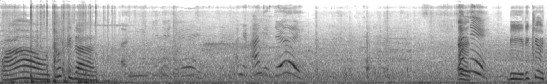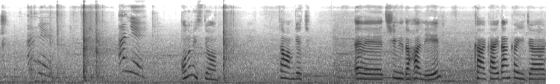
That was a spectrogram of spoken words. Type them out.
Wow çok güzel. Evet. Bir, iki, üç. anne, anne. Onu mu istiyorsun? Tamam geç. Evet şimdi de Halil kaykaydan kayacak.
